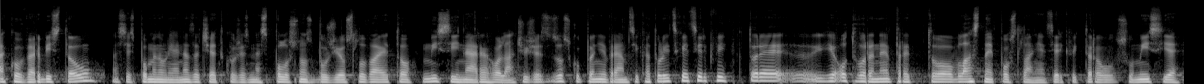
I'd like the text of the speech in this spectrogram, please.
ako verbistov, a ste spomenuli aj na začiatku, že sme spoločnosť Božieho slova, je to misijná rehoľa, čiže zoskupenie v rámci katolíckej cirkvi, ktoré je otvorené pre to vlastné poslanie cirkvi, ktorou sú misie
